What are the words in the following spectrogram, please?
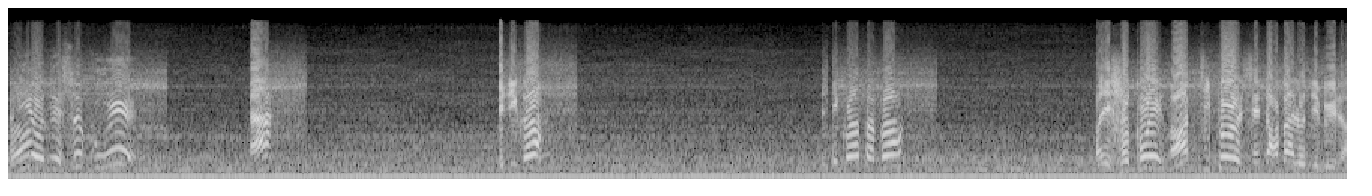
Oui, on est secoué Hein Tu dis quoi Tu dis quoi, papa Un petit peu, c'est normal au début, là.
